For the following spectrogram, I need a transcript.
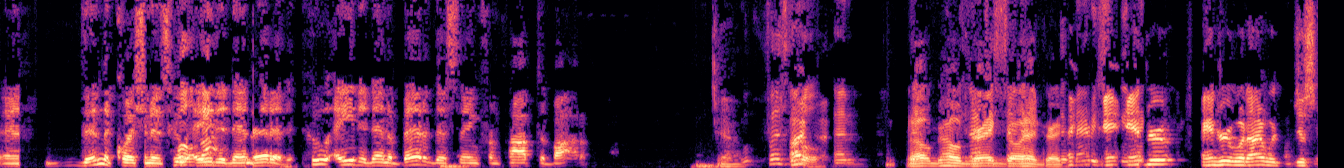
and then the question is who well, aided that, and abetted Who aided and abetted this thing from top to bottom? Yeah. Well, first of I, all, um, oh, go, Greg. Go ahead, Greg. Andrew, Andrew, what I would just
